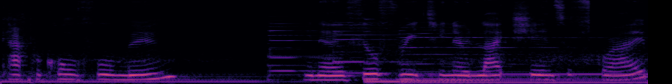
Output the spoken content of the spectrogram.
Capricorn full moon. You know, feel free to, you know, like, share, and subscribe.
